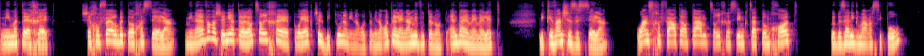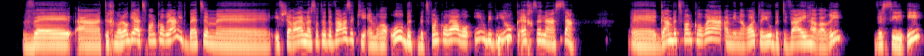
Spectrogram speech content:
ממתכת, שחופר בתוך הסלע. מן העבר השני אתה לא צריך אה, פרויקט של ביטון המנהרות, המנהרות האלה אינן מבוטנות, אין בהן מלט, מכיוון שזה סלע. once חפרת אותם צריך לשים קצת תומכות, ובזה נגמר הסיפור. והטכנולוגיה הצפון קוריאנית בעצם אה, אפשרה להם לעשות את הדבר הזה, כי הם ראו, בצפון קוריאה רואים בדיוק איך זה נעשה. אה, גם בצפון קוריאה המנהרות היו בתוואי הררי וסלעי,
